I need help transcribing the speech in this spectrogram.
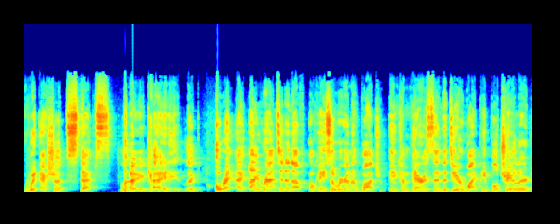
with extra steps. Like I like all right, I, I ranted enough. Okay, so we're gonna watch in comparison the Dear White People trailer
